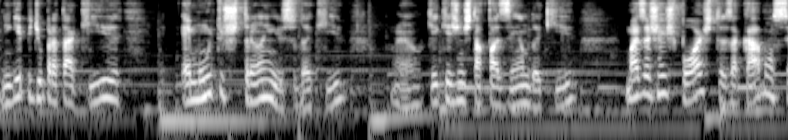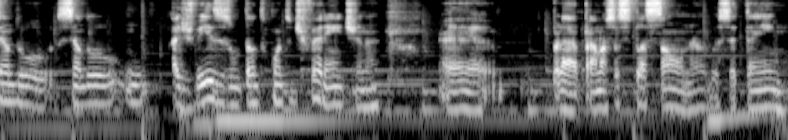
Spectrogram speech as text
ninguém pediu para estar tá aqui. É muito estranho isso daqui. Né? O que, que a gente está fazendo aqui? mas as respostas acabam sendo, sendo um, às vezes, um tanto quanto diferentes, né? É, para a nossa situação, né? Você tem...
